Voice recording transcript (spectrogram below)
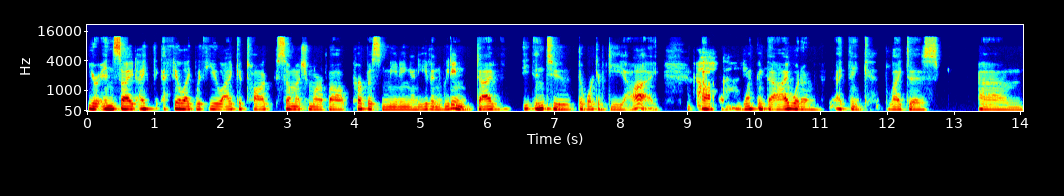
your insight. I, I feel like with you, I could talk so much more about purpose, meaning, and even we didn't dive into the work of DEI. Oh, uh, one thing that I would have, I think, liked is, um,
